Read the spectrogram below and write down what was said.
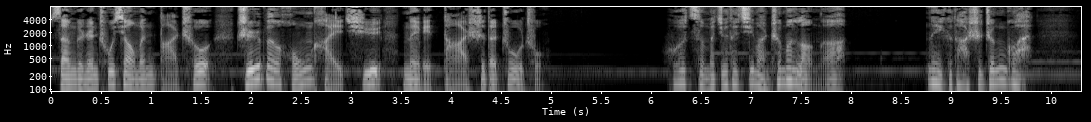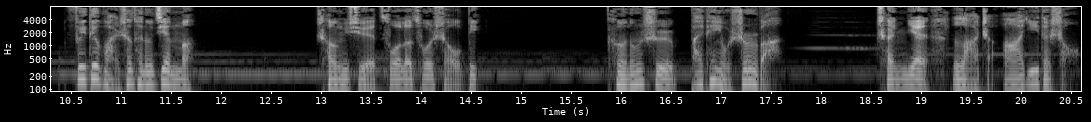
三个人出校门打车，直奔红海区那位大师的住处。我怎么觉得今晚这么冷啊？那个大师真怪，非得晚上才能见吗？程雪搓了搓手臂，可能是白天有事儿吧。陈燕拉着阿姨的手，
